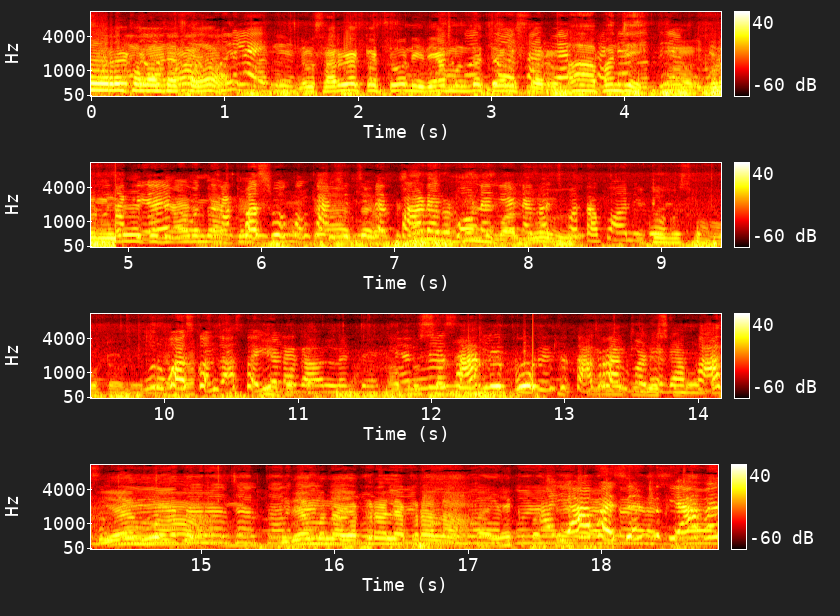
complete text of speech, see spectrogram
వివరించాలంటే? నువ్వు సర్వే కట్టు నీదేముందో తెలుస్తారు ఇప్పుడు ఇదేమన్నా ఎకరాలు ఎకరాలా? ఆ యాభై సెంట్లకి యాభై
